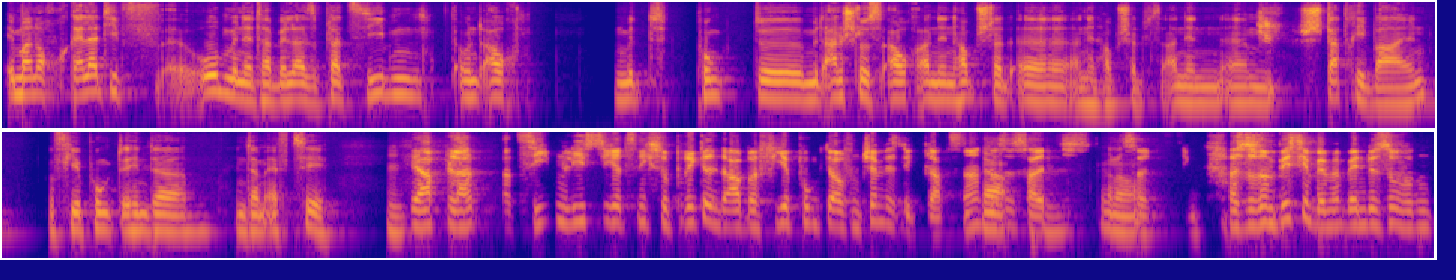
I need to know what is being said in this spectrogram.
immer noch relativ äh, oben in der Tabelle, also Platz sieben und auch mit Punkte, mit Anschluss auch an den Hauptstadt, äh, an den Hauptstadt, an den ähm, Stadtrivalen. Nur vier Punkte hinter, hinterm FC. Ja, Platz 7 liest sich jetzt nicht so prickelnd, aber vier Punkte auf dem Champions League Platz, ne? Das Ja, ist halt, das genau. ist halt das Ding. Also so ein bisschen, wenn, wenn du so einen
